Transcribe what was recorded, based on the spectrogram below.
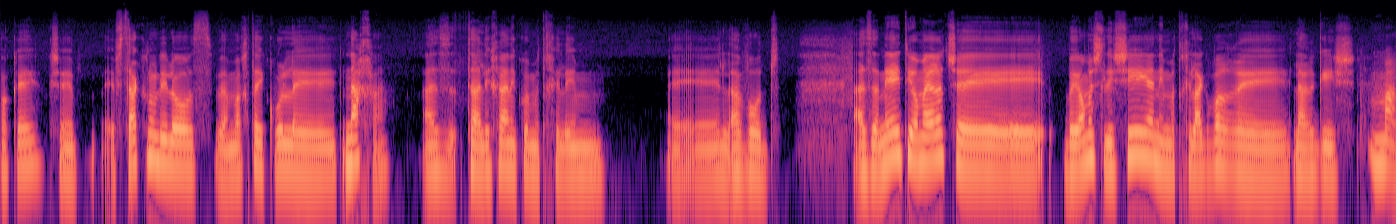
אוקיי? כשהפסקנו ללעוס והמערכת העיכול אה, נחה, אז תהליכי הניקוי מתחילים אה, לעבוד. אז אני הייתי אומרת שביום השלישי אני מתחילה כבר אה, להרגיש. מה?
